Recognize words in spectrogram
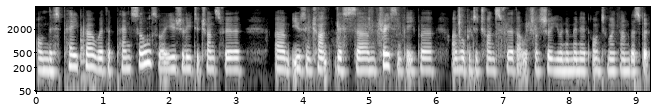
on this paper with a pencil. So I usually to transfer um, using this um, tracing paper, I'm hoping to transfer that, which I'll show you in a minute, onto my canvas. But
